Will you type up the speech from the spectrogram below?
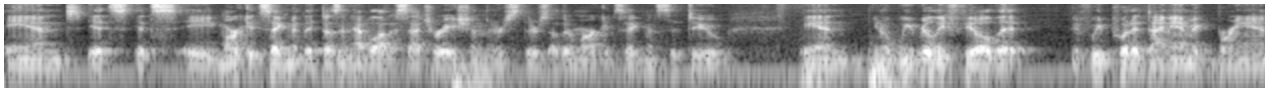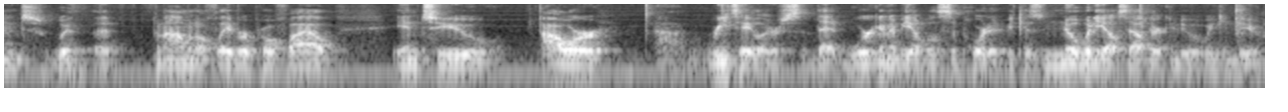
and it's it's a market segment that doesn't have a lot of saturation. There's there's other market segments that do, and you know we really feel that if we put a dynamic brand with a phenomenal flavor profile into our uh, retailers that we're going to be able to support it because nobody else out there can do what we can do.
